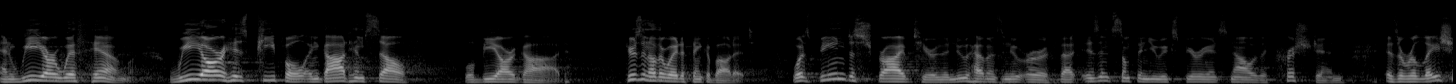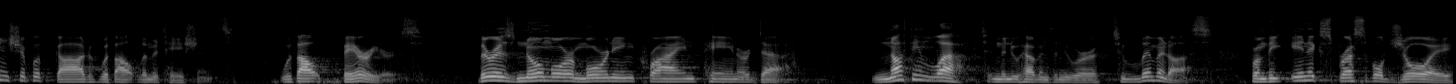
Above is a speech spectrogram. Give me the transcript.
and we are with him. We are his people and God himself will be our God. Here's another way to think about it. What's being described here in the new heavens and new earth that isn't something you experience now as a Christian is a relationship with God without limitations without barriers. There is no more mourning, crying, pain, or death. Nothing left in the new heavens and new earth to limit us from the inexpressible joy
